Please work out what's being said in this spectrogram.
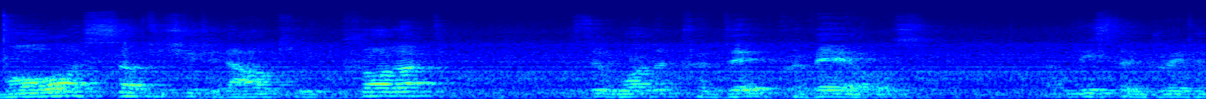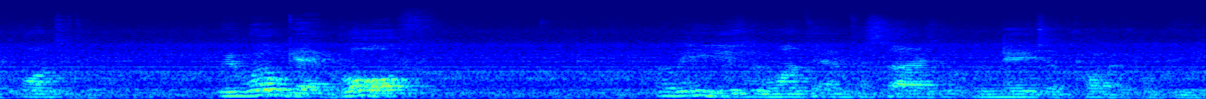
The more substituted alkene product is the one that prevails, at least in greater quantity. We will get both, but we usually want to emphasize what the major product will be.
